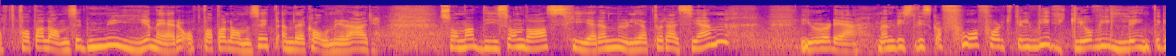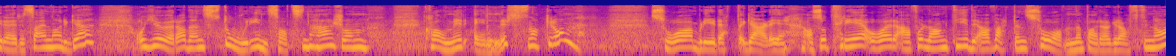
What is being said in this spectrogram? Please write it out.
opptatt av landet sitt, mye mer opptatt av landet sitt enn det Kallemyr er. Sånn at de som da ser en mulighet til å reise hjem, gjør det. Men hvis vi skal få folk til virkelig å ville integrere seg i Norge, og gjøre den store innsatsen her som Kalmyr ellers snakker om, så blir dette galt. Altså Tre år er for lang tid. Det har vært en sovende paragraf til nå.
